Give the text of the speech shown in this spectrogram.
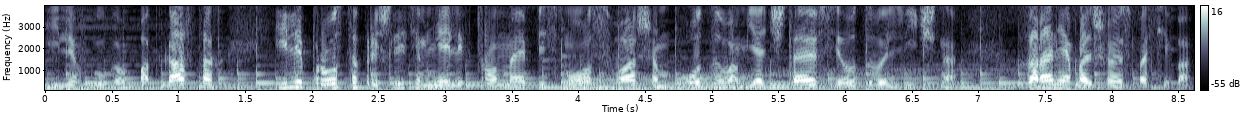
или в Google подкастах, или просто пришлите мне электронное письмо с вашим отзывом. Я читаю все отзывы лично. Заранее большое спасибо.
